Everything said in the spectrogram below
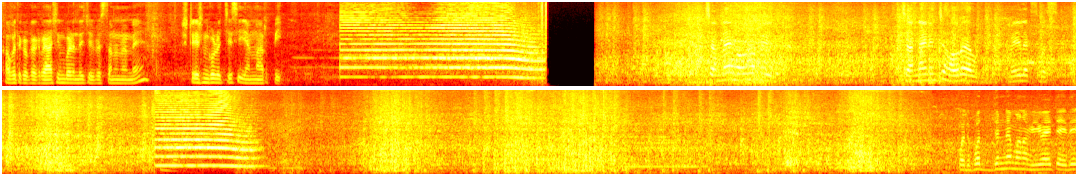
కాకపోతే ఇక్కడ ఒక క్రాషింగ్ పడింది చూపిస్తానండి స్టేషన్ కూడా వచ్చేసి ఎన్ఆర్పి చెన్నై హౌరా మెయిల్. చెన్నై నుంచి హౌరా వెళ్తాం మెయిల్ ఎక్స్ప్రెస్. పొద్దు పొద్దున్నే మన వ్యూ అయితే ఇది.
